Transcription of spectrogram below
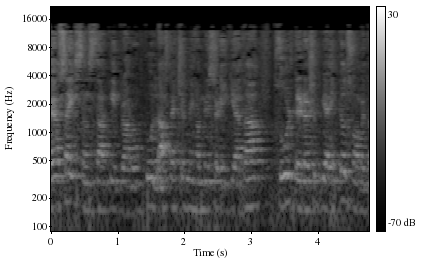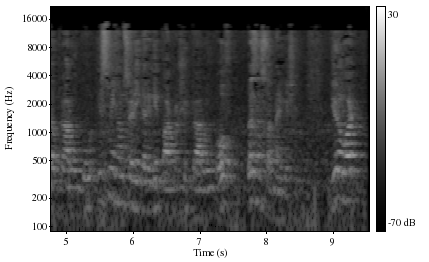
व्यवसायिक संस्था के प्रारूप को। लास्ट लेक्चर में हमने स्टडी किया था सोल ट्रेडरशिप या एकल स्वामित्व प्रारूप को। इसमें हम स्टडी करेंगे पार्टनरशिप प्रारूप of business organisation you know what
